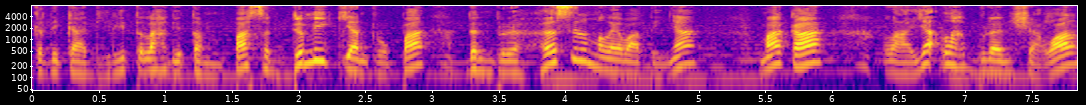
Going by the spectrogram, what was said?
Ketika diri telah ditempa sedemikian rupa dan berhasil melewatinya, maka layaklah bulan Syawal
